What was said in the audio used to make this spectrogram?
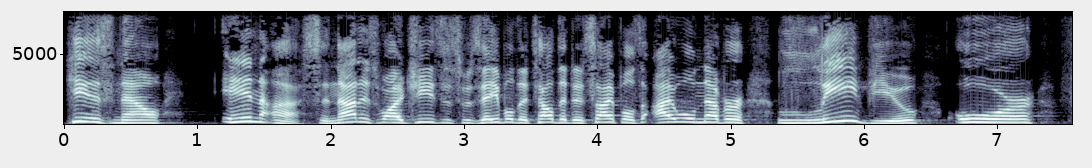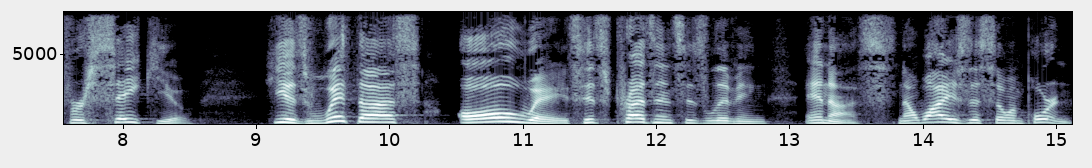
He is now in us. And that is why Jesus was able to tell the disciples, I will never leave you or forsake you. He is with us always. His presence is living in us. Now, why is this so important?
